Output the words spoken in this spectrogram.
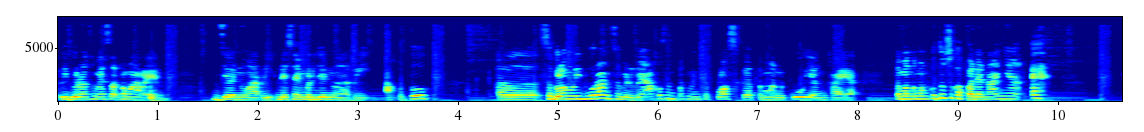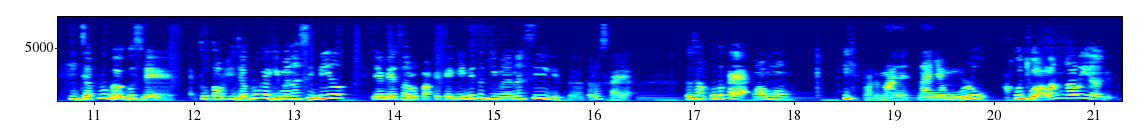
liburan semester kemarin Januari Desember Januari aku tuh uh, sebelum liburan sebenarnya aku sempat menceplos ke temanku yang kayak teman-temanku tuh suka pada nanya eh hijab lu bagus deh. Tutor hijab lu kayak gimana sih Bill yang biasa lu pakai kayak gini tuh gimana sih? Gitu. Terus kayak terus aku tuh kayak ngomong ih pada nanya nanya mulu aku jualan kali ya gitu.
